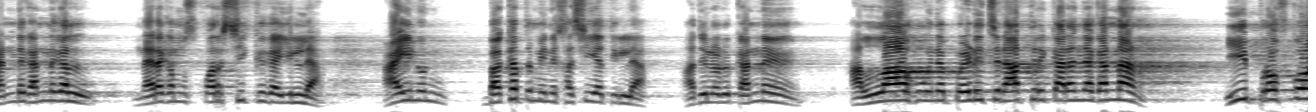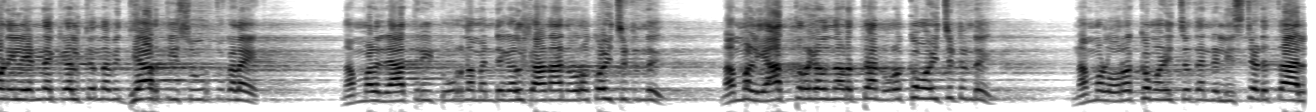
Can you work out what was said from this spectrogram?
രണ്ട് കണ്ണുകൾ നരകം സ്പർശിക്കുകയില്ല. ഐനുൻ ബക്കത്ത് മിൻ ഹസിയത്തില്ല അതിലൊരു കണ്ണ് അള്ളാഹുവിനെ പേടിച്ച് രാത്രി കരഞ്ഞ കണ്ണാണ്. ഈ പ്രൊഫ്കോണിൽ എന്നെ കേൾക്കുന്ന വിദ്യാർത്ഥി സുഹൃത്തുക്കളെ നമ്മൾ രാത്രി ടൂർണമെന്റുകൾ കാണാൻ ഉറക്കൊഴിച്ചിട്ടുണ്ട്. നമ്മൾ യാത്രകൾ നടത്താൻ ഉറക്കമൊഴിച്ചിട്ടുണ്ട്. നമ്മൾ ഉറക്കമൊഴിച്ചതിന്റെ ലിസ്റ്റ് എടുത്താൽ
